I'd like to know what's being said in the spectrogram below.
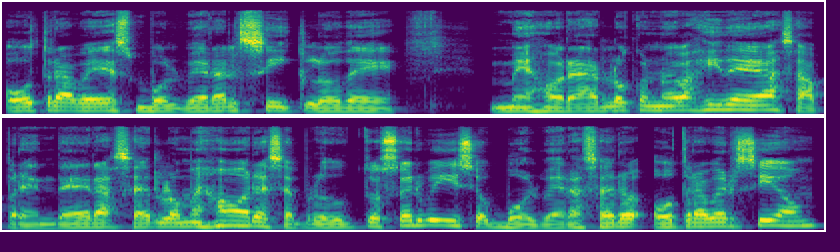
otra vez volver al ciclo de mejorarlo con nuevas ideas, aprender a hacerlo mejor, ese producto o servicio, volver a hacer otra versión,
